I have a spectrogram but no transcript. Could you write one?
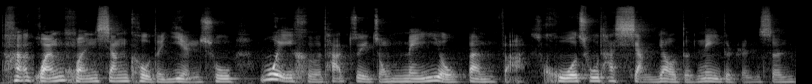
它环环相扣的演出为何他最终没有办法活出他想要的那个人生，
